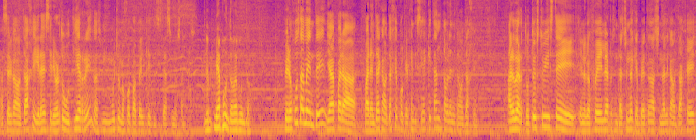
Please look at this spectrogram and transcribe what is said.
a hacer canotaje y gracias a Heriberto Gutiérrez hace un mucho mejor papel que hiciste hace unos años. Me, me apunto, me apunto. Pero justamente, ya para, para entrar al canotaje, porque la gente dice, "Ay, ¿qué tanto hablan de canotaje? Alberto, tú estuviste en lo que fue la presentación del Campeonato Nacional de Canotaje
